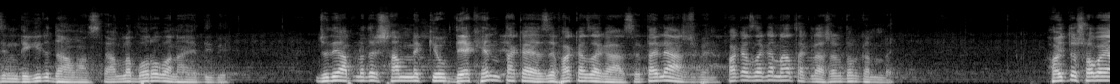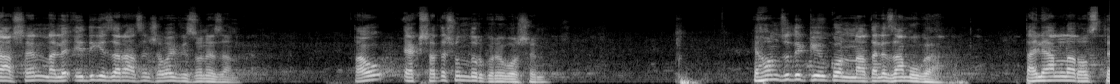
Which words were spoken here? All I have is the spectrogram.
জিন্দিগির দাম আছে, আল্লাহ বড় বানায় দিবে। যদি আপনাদের সামনে কেউ দেখেন, তাকায় যে ফাঁকা জায়গা আছে, তাইলে আসবেন। ফাঁকা জায়গা না থাকলে আসার দরকার নাই। হয়তো সবাই আসেন, নাহলে এদিকে যারা আছেন সবাই পিছনে যান। তাও একসাথে সুন্দর করে বসেন। এখন যদি কেউ কর না, তাহলে জামুগা তাইলে আল্লাহর হস্তে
